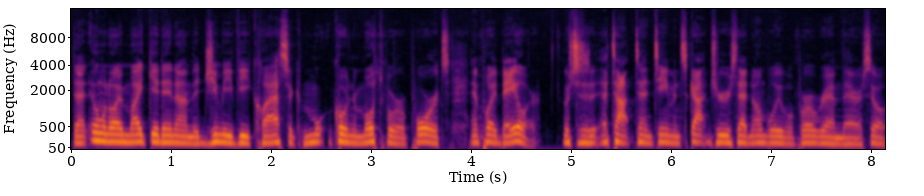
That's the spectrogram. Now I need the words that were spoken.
that Illinois might get in on the Jimmy V Classic according to multiple reports and play Baylor. Which is a top 10 team, and Scott Drew's had an unbelievable program there. So,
